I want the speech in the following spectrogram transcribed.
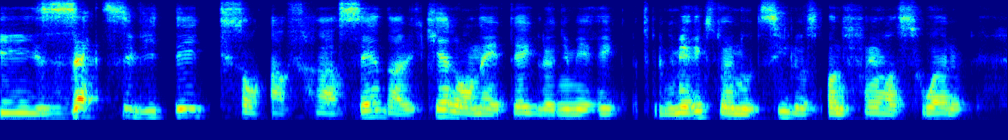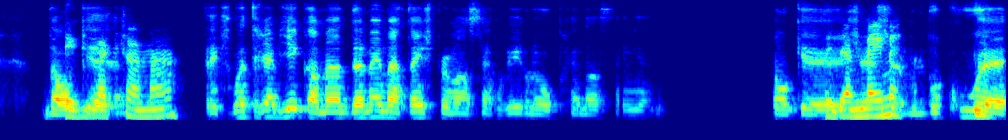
des activités qui sont en français dans lesquelles on intègre le numérique. Parce que le numérique, c'est un outil, ce n'est pas une fin en soi. Donc, euh, Exactement. je vois très bien comment demain matin, je peux m'en servir auprès d'enseignants. Donc, euh, j'aime beaucoup, euh,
